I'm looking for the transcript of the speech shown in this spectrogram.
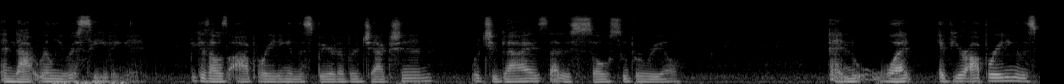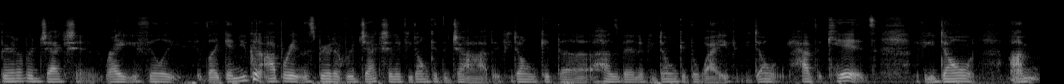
and not really receiving it because I was operating in the spirit of rejection, which you guys, that is so super real. And what if you're operating in the spirit of rejection, right? You feel like, like, and you can operate in the spirit of rejection if you don't get the job, if you don't get the husband, if you don't get the wife, if you don't have the kids, if you don't, um,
